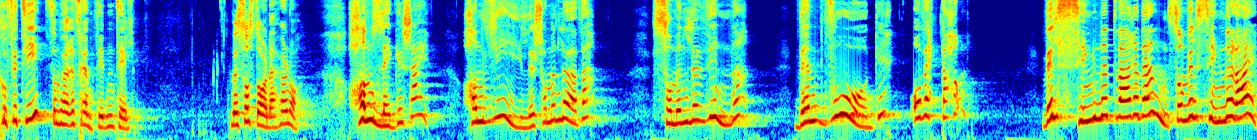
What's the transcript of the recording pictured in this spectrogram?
profeti som hører fremtiden til. Men så står det, hør nå Han legger seg, han hviler som en løve, som en løvinne. Hvem våger å vekke ham? Velsignet være den som velsigner deg,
